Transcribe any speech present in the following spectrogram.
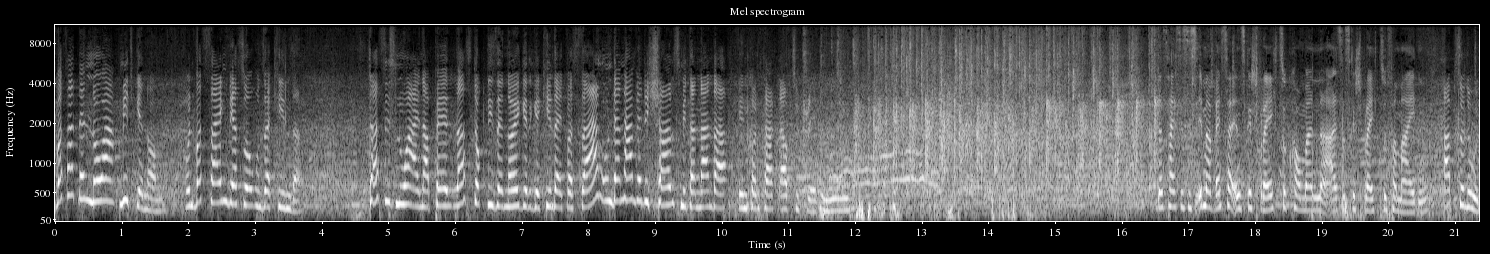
Was hat denn Noah mitgenommen? Und was zeigen wir so unseren Kindern? Das ist nur ein Appell. Lasst doch diese neugierigen Kinder etwas sagen und dann haben wir die Chance, miteinander in Kontakt aufzutreten. Das heißt, es ist immer besser, ins Gespräch zu kommen, als das Gespräch zu vermeiden. Absolut,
